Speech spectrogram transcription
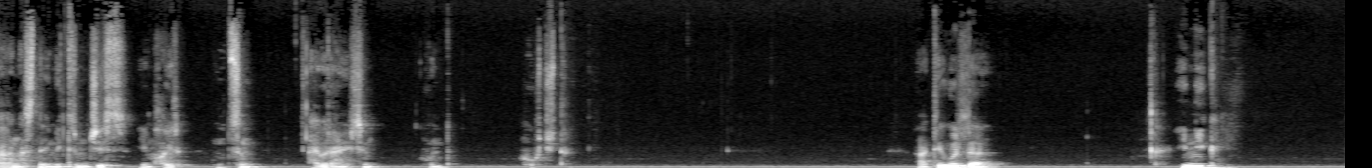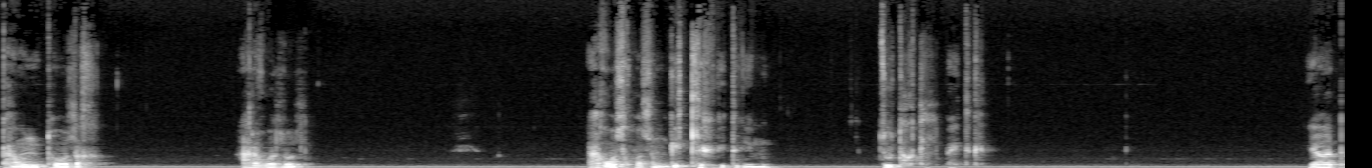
бага насны мэдрэмжээс ийм хоёр үндсэн авир харин хүнд хөгждөг. А тэгвэл энийг давн туулах арга бол агуулах болон гитлэх гэдэг юм зүй тогтол байдаг. Яагаад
